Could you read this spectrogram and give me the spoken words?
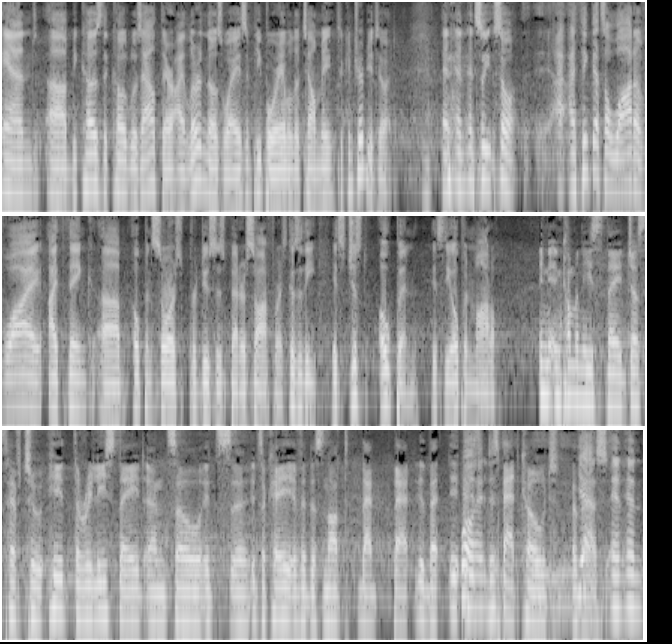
And uh, because the code was out there, I learned those ways, and people were able to tell me to contribute to it. And, and, and so, so I, think that's a lot of why I think uh, open source produces better software. It's because of the, it's just open. It's the open model. In, in companies they just have to hit the release date and so it's uh, it's okay if it is not that bad that it, Well, it, is, it is bad code. Yes, and, and,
